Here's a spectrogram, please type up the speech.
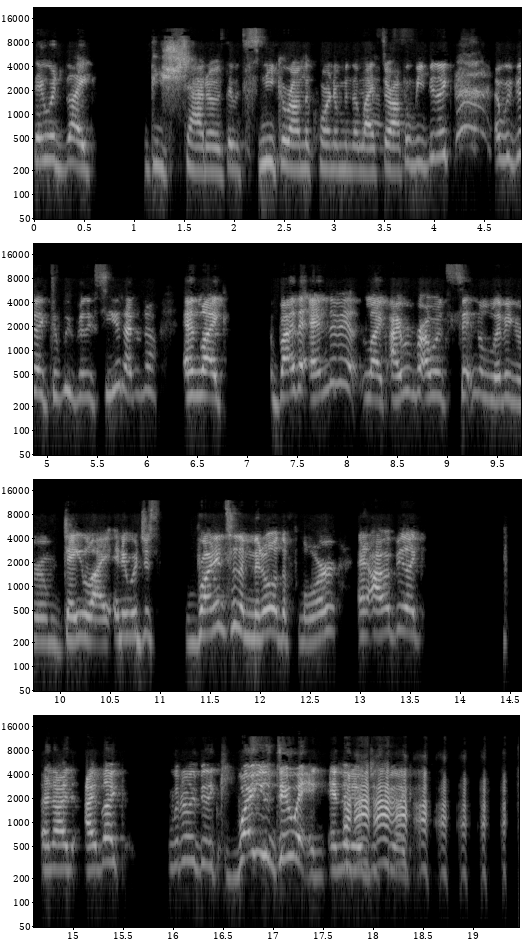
they would like be shadows. They would sneak around the corner when the lights are off, and we'd be like, and we'd be like, did we really see it? I don't know. And like by the end of it, like I remember I would sit in the living room daylight, and it would just run into the middle of the floor, and I would be like, and I I like literally be like, "What are you doing?" And then it would just be like,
